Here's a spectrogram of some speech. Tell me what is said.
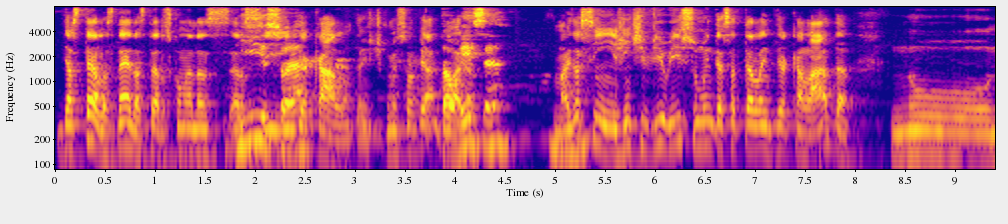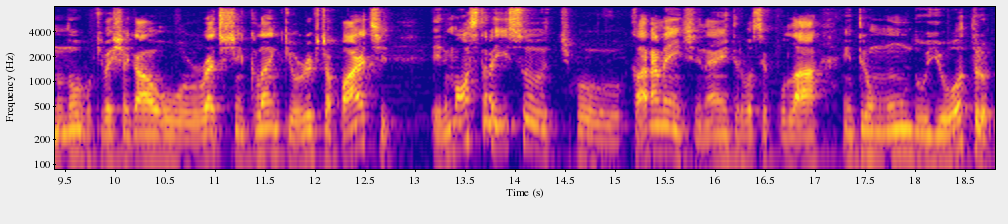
das telas, né? Das telas, como elas, elas isso, se é. intercalam. Então a gente começou a ver agora. Talvez, é. Mas assim, a gente viu isso muito dessa tela intercalada no, no novo que vai chegar o Ratchet Clank, o Rift Apart. Ele mostra isso, tipo, claramente, né? Entre você pular entre um mundo e outro.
